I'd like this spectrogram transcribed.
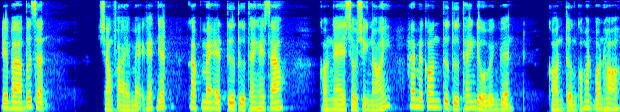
để bà bớt giận. Chẳng phải mẹ ghét nhất gặp mẹ Từ Tử Thanh hay sao? Con nghe Châu Trình nói, hai mẹ con Từ Tử Thanh đều ở bệnh viện, con tưởng có mặt bọn họ,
